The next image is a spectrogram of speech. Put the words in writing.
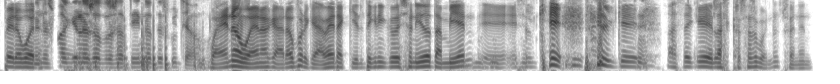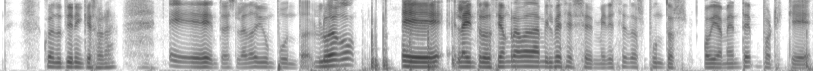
Pero bueno. Menos mal que nosotros a ti no te escuchábamos. Bueno, bueno, claro, porque a ver, aquí el técnico de sonido también eh, es el que, el que hace que las cosas, bueno, suenen cuando tienen que sonar. Eh, entonces le doy un punto. Luego, eh, la introducción grabada mil veces se merece dos puntos, obviamente, porque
